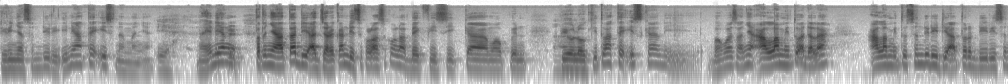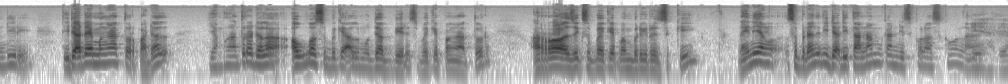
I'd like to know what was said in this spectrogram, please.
dirinya sendiri. Ini ateis namanya. Iya. Nah, ini yang ternyata diajarkan di sekolah-sekolah baik fisika maupun uh. biologi itu ateis sekali. Bahwasanya alam itu adalah alam itu sendiri diatur diri sendiri. Tidak ada yang mengatur padahal yang mengatur adalah Allah sebagai Al-Mudabbir, sebagai pengatur, Ar-Razik sebagai pemberi rezeki, Nah ini yang sebenarnya tidak ditanamkan di sekolah-sekolah. Iya, iya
